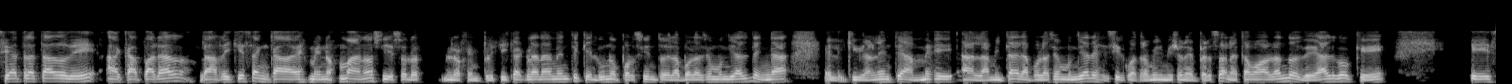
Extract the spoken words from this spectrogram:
se ha tratado de acaparar la riqueza en cada vez menos manos y eso lo, ejemplifica claramente que el 1% de la población mundial tenga el equivalente a, a la mitad de la población mundial, es decir, 4 mil millones de personas. Estamos hablando de algo que es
